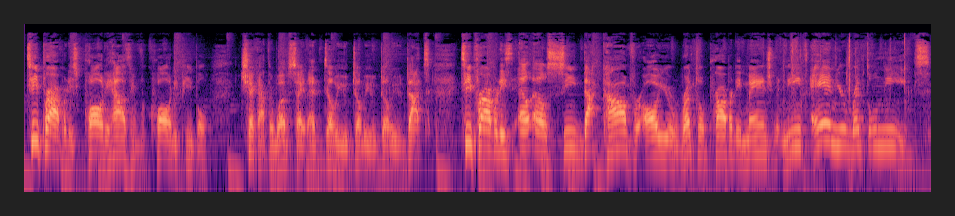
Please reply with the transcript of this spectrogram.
T Properties, quality housing for quality people. Check out their website at www.tpropertiesllc.com for all your rental property management needs and your rental needs.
